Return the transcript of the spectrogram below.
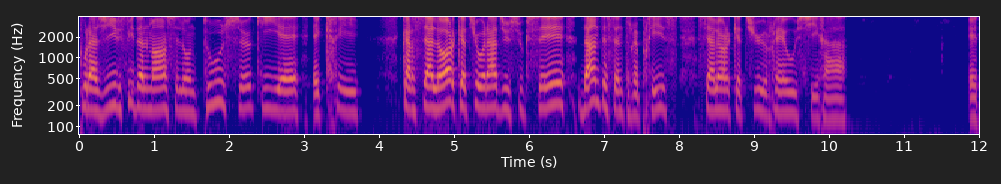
pour agir fidèlement selon tout ce qui est écrit. Car c'est alors que tu auras du succès dans tes entreprises, c'est alors que tu réussiras. Et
